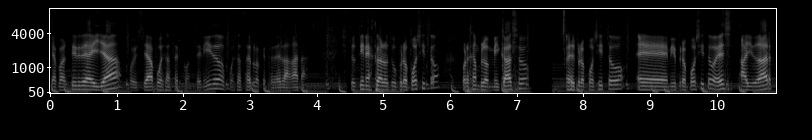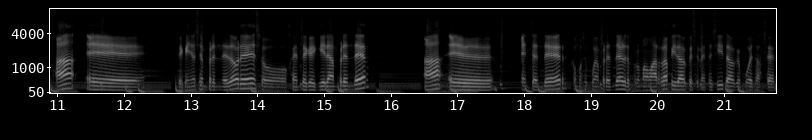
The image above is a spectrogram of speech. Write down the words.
Y a partir de ahí ya, pues ya puedes hacer contenido, puedes hacer lo que te dé la gana. Si tú tienes claro tu propósito, por ejemplo, en mi caso, el propósito, eh, mi propósito es ayudar a eh, pequeños emprendedores o gente que quiera emprender a eh, entender cómo se puede emprender de forma más rápida o qué se necesita o qué puedes hacer.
